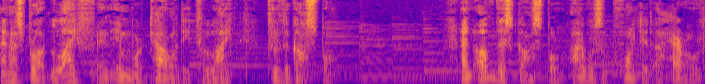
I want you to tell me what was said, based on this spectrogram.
and has brought life and immortality to light through the gospel. And of this gospel I was appointed a herald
